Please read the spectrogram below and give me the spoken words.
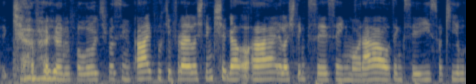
que a Baiana falou, tipo assim, ai, porque pra elas tem que chegar lá, elas têm que ser sem moral, tem que ser isso, aquilo.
